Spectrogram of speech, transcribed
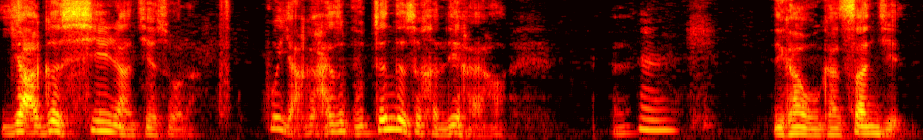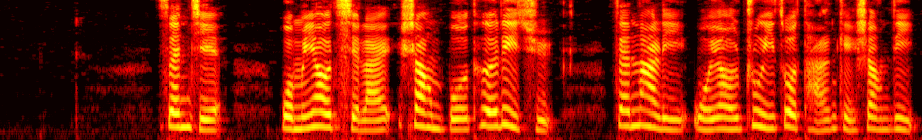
雅各欣然接受了。不过雅各还是不真的是很厉害哈。嗯。你看，我们看三节，三节，我们要起来上伯特利去，在那里我要筑一座坛给上帝，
